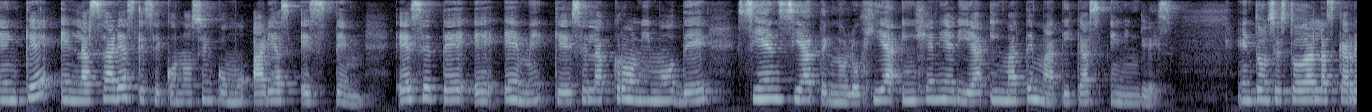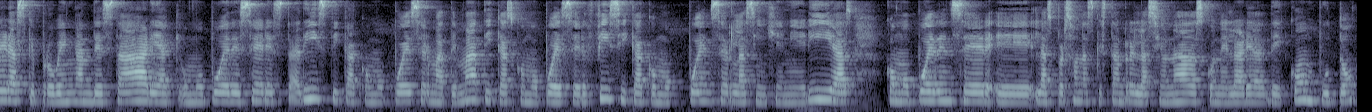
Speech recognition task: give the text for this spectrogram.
¿En qué? En las áreas que se conocen como áreas STEM. STEM, que es el acrónimo de Ciencia, Tecnología, Ingeniería y Matemáticas en inglés. Entonces, todas las carreras que provengan de esta área, como puede ser estadística, como puede ser matemáticas, como puede ser física, como pueden ser las ingenierías, como pueden ser eh, las personas que están relacionadas con el área de cómputo,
